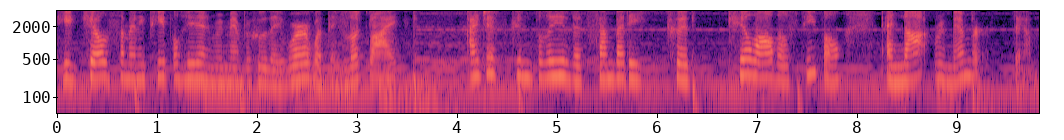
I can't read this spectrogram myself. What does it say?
he'd killed so many people, he didn't remember who they were, what they looked like. I just couldn't believe that somebody could kill all those people and not remember them.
